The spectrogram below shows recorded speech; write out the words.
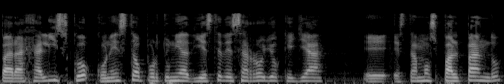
para Jalisco con esta oportunidad y este desarrollo que ya eh, estamos palpando,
